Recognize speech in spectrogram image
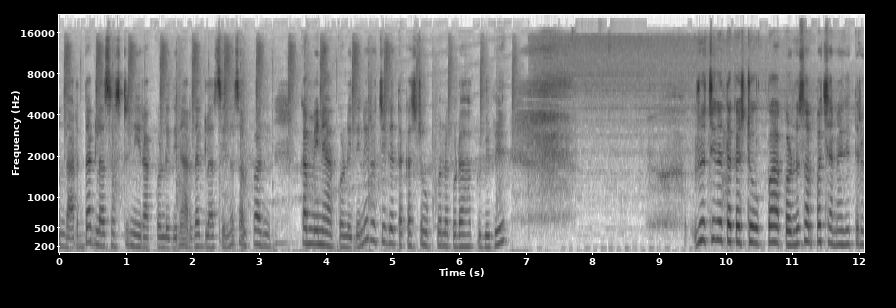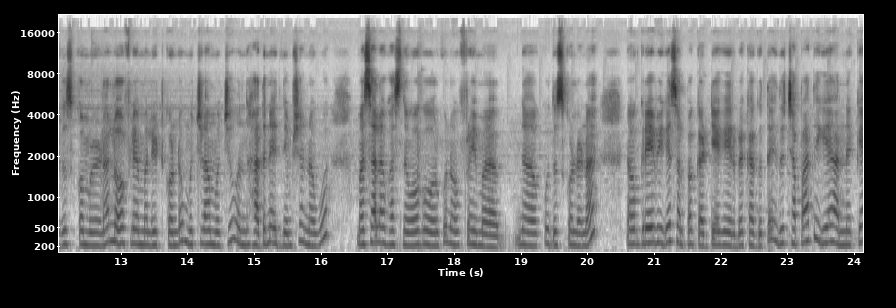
ಒಂದು ಅರ್ಧ ಗ್ಲಾಸಷ್ಟು ನೀರು ಹಾಕ್ಕೊಂಡಿದ್ದೀನಿ. ಅರ್ಧ ಗ್ಲಾಸಿಂದ ಸ್ವಲ್ಪ ಕಮ್ಮಿನೇ ಹಾಕ್ಕೊಂಡಿದ್ದೀನಿ. ರುಚಿಗೆ ತಕ್ಕಷ್ಟು ಉಪ್ಪನ್ನು ಕೂಡ ಹಾಕಿದ್ದೀನಿ ರುಚಿಗೆ ತಕ್ಕಷ್ಟು ಉಪ್ಪು ಹಾಕ್ಕೊಂಡು ಸ್ವಲ್ಪ ಚೆನ್ನಾಗಿ ತಿರುಗಿಸ್ಕೊಂಬಿಡೋಣ. ಲೋ ಫ್ಲೇಮಲ್ಲಿ ಇಟ್ಕೊಂಡು ಮುಚ್ಚಳ ಮುಚ್ಚಿ ಒಂದು ಹದಿನೈದು ನಿಮಿಷ ನಾವು ಮಸಾಲೆ ವಾಸನೆ ಹೋಗೋವರೆಗೂ ನಾವು ಫ್ರೈ ಮಾ ಕುದಿಸ್ಕೊಳ್ಳೋಣ. ನಾವು ಗ್ರೇವಿಗೆ ಸ್ವಲ್ಪ ಗಟ್ಟಿಯಾಗಿ ಇರಬೇಕಾಗುತ್ತೆ. ಇದು ಚಪಾತಿಗೆ, ಅನ್ನಕ್ಕೆ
